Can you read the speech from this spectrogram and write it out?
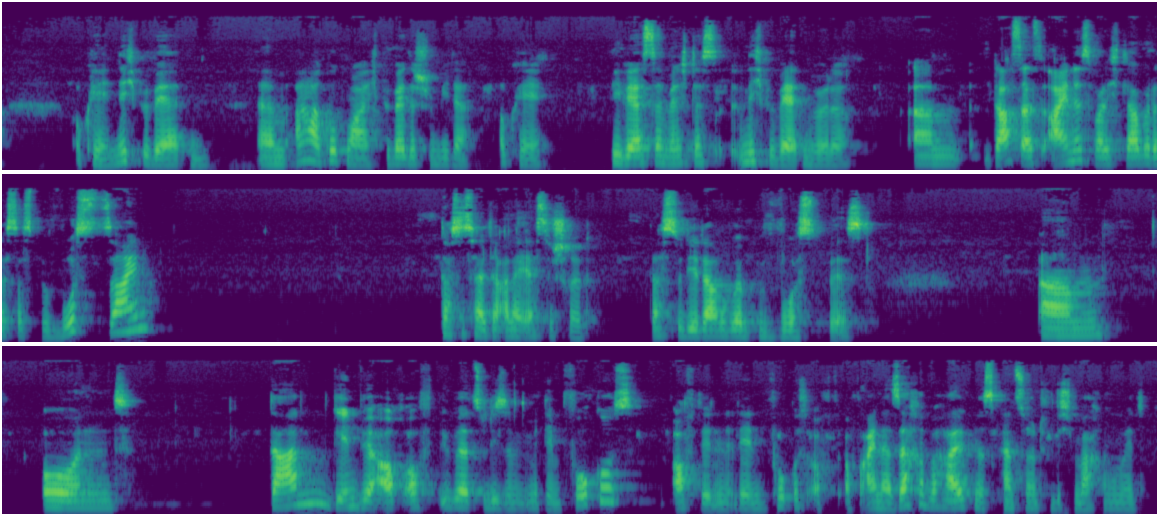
Okay, nicht bewerten ähm, ah, guck mal, ich bewerte schon wieder. Okay. Wie wäre es denn, wenn ich das nicht bewerten würde? Ähm, das als eines, weil ich glaube, dass das Bewusstsein, das ist halt der allererste Schritt, dass du dir darüber bewusst bist. Ähm, und dann gehen wir auch oft über zu diesem, mit dem Fokus, auf den, den Fokus auf, auf einer Sache behalten. Das kannst du natürlich machen mit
